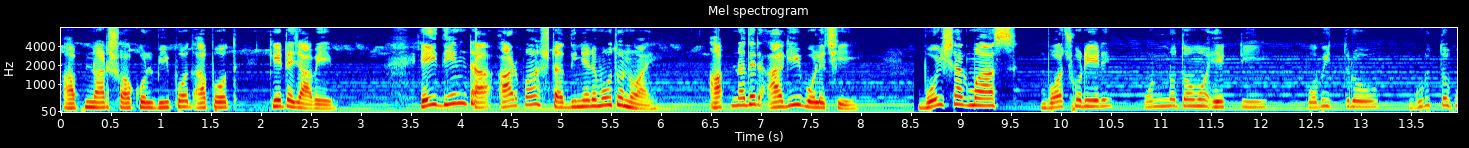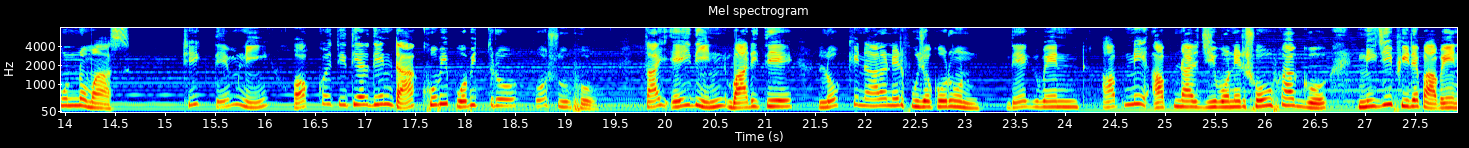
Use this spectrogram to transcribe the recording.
আপনার সকল বিপদ আপদ কেটে যাবে। এই দিনটা আর পাঁচটা দিনের মতো নয়। আপনাদের আগেই বলেছি, বৈশাখ মাস বছরের অন্যতম একটি পবিত্র, গুরুত্বপূর্ণ মাস। ঠিক তেমনি অক্ষয় তৃতীয়ার দিনটা খুবই পবিত্র ও শুভ। তাই এই দিন বাড়িতে লক্ষ্মীনারায়ণের পুজো করুন। দেখবেন আপনি আপনার জীবনের সৌভাগ্য নিজেই ফিরে পাবেন।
